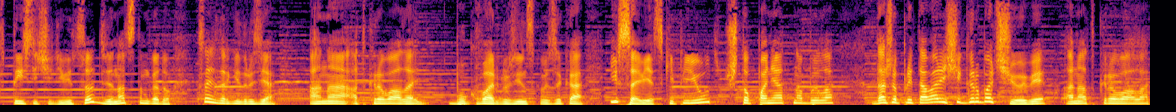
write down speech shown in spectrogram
в 1912 году. Кстати, дорогие друзья, она открывала букварь грузинского языка и в советский период, что понятно было. Даже при товарище Горбачеве она открывала.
